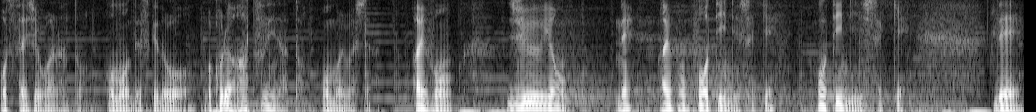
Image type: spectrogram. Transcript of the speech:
お伝えしようかなと思うんですけど、まあ、これは熱いなと思いました。iPhone 14ね、iPhone 14でしたっけ ?14 でしたっけ？で、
